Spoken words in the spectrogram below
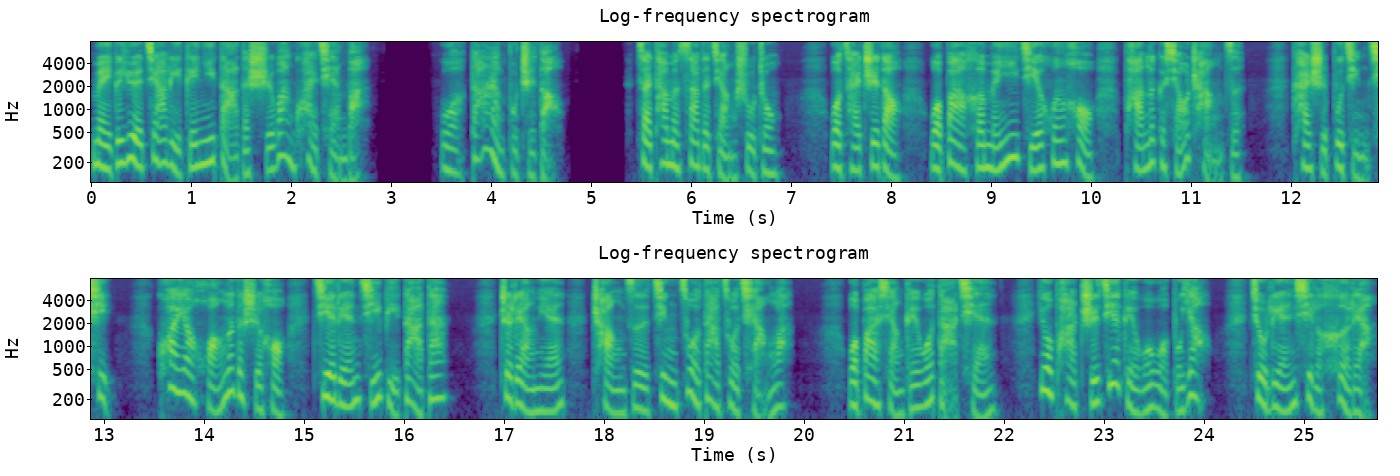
每个月家里给你打的十万块钱吧？”我当然不知道，在他们仨的讲述中，我才知道我爸和梅姨结婚后盘了个小厂子，开始不景气，快要黄了的时候，接连几笔大单。这两年厂子竟做大做强了，我爸想给我打钱，又怕直接给我我不要，就联系了贺亮，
